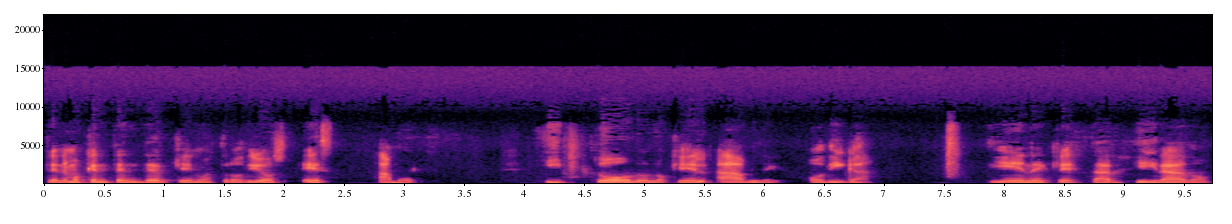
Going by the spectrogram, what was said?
tenemos que entender que nuestro Dios es amor. Y todo lo que Él hable o diga tiene que estar girado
